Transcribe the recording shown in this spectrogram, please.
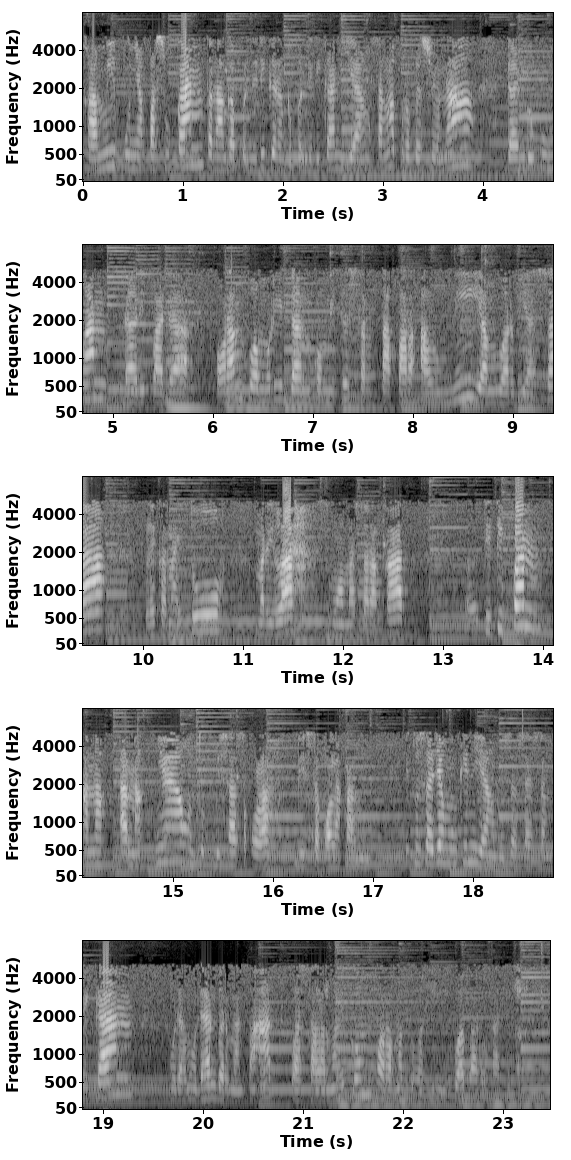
kami punya pasukan tenaga pendidik dan kependidikan yang sangat profesional dan dukungan daripada orang tua murid dan komite serta para alumni yang luar biasa. Oleh karena itu, marilah semua masyarakat e, titipan anak-anaknya untuk bisa sekolah di sekolah kami. Itu saja mungkin yang bisa saya sampaikan. Mudah-mudahan bermanfaat. Wassalamualaikum warahmatullahi wabarakatuh.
